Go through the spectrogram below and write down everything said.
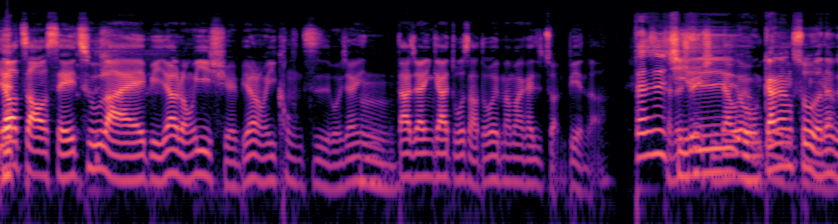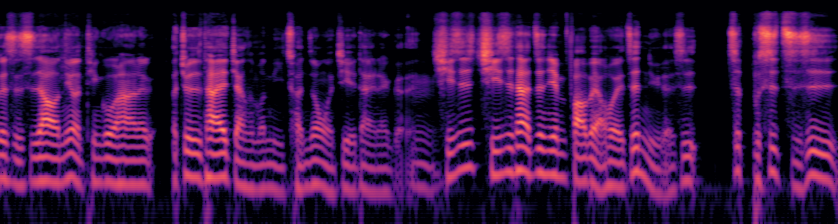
要找谁出来比较容易选，比较容易控制。我相信嗯大家应该多少都会慢慢开始转变了。但是其实我们刚刚说的那个十四号，你有听过他那个，呃就是他在讲什么？你传宗我接代那个，嗯其实其实他的证件发表会，这女的是，这不是只是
